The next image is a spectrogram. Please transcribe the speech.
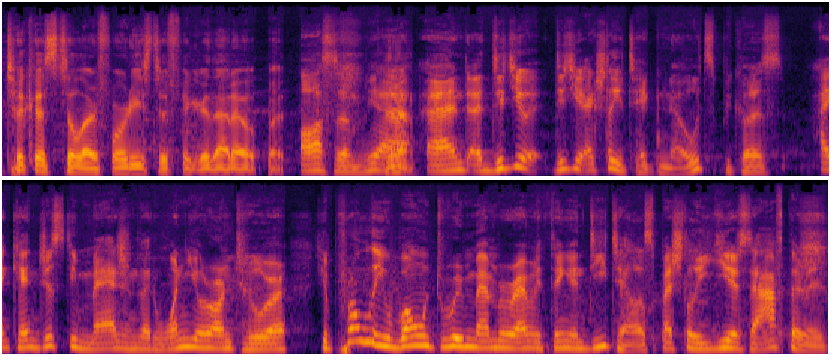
took us till our 40s to figure that out but Awesome, yeah. Yeah. And uh, did you did you actually take notes? Because I can just imagine that when you're on tour, you probably won't remember everything in detail, especially years after it.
